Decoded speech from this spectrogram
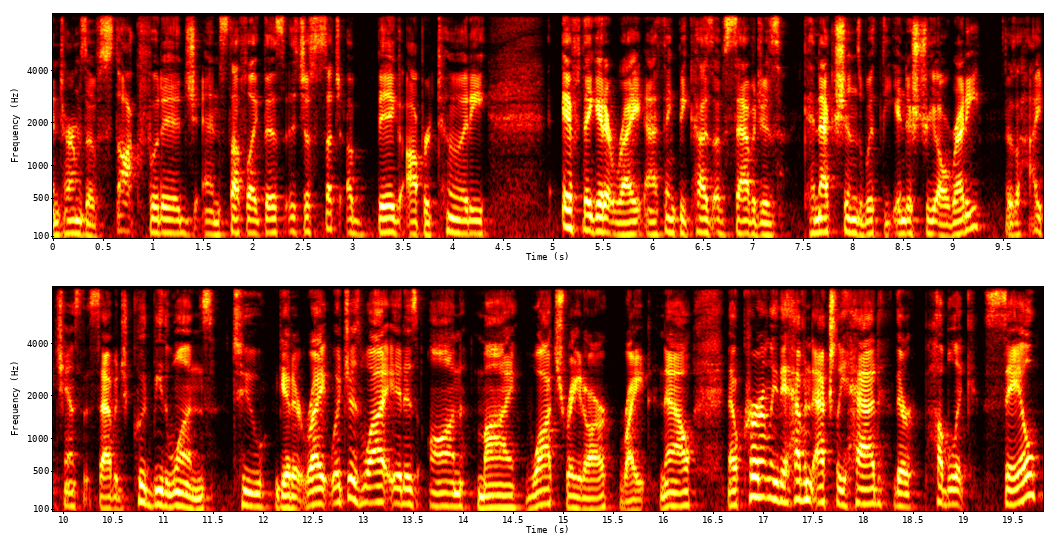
in terms of stock footage and stuff like this, is just such a big opportunity if they get it right. And I think because of Savage's connections with the industry already, there's a high chance that Savage could be the ones to get it right, which is why it is on my watch radar right now. Now, currently, they haven't actually had their public sale,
